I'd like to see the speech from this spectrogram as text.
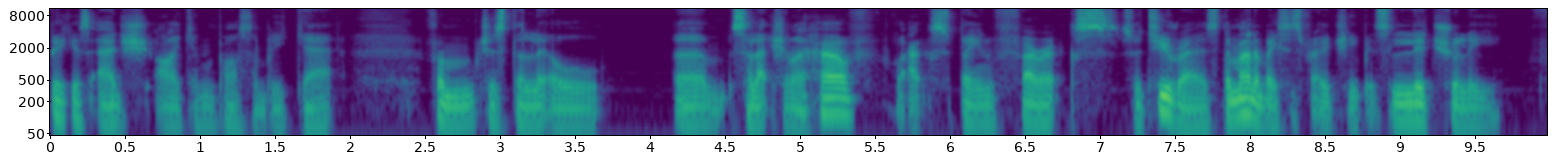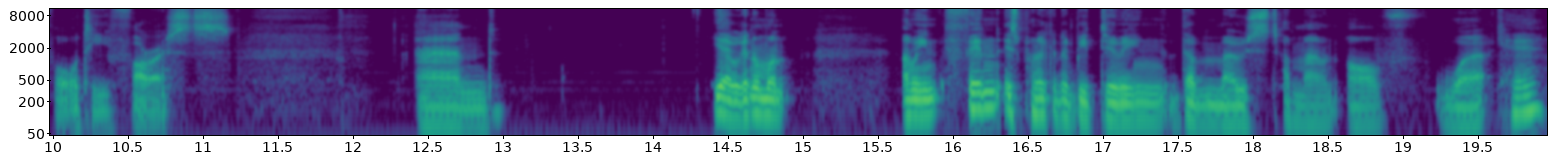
biggest edge I can possibly get from just the little um, selection I have. Got Axe Axebane Ferox, so two rares. The mana base is very cheap. It's literally 40 forests. And yeah, we're going to want... I mean, Fynn is probably going to be doing the most amount of work here.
